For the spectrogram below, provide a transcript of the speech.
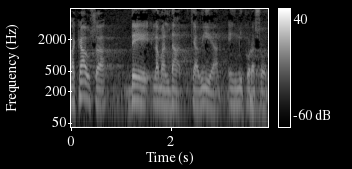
a causa de la maldad que había en mi corazón.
